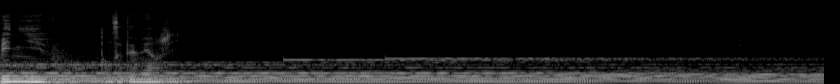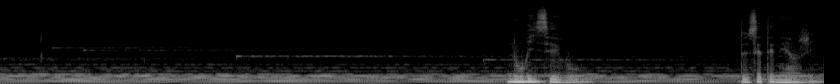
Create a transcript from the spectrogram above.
Baignez-vous dans cette énergie. Nourrissez-vous de cette énergie.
